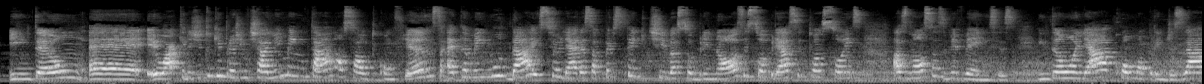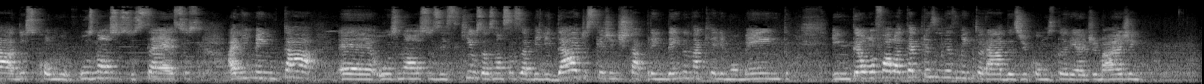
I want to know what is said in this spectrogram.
Então, é, eu acredito que para a gente alimentar nossa autoconfiança é também mudar esse olhar, essa perspectiva sobre nós e sobre as situações, as nossas vivências. Então, olhar como aprendizados, como os nossos sucessos, alimentar é, os nossos skills, as nossas habilidades que a gente está aprendendo naquele momento. Então, eu falo até para as minhas mentoradas de consultoria de imagem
